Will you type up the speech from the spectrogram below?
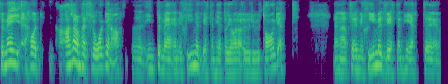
För mig har alla de här frågorna eh, inte med energimedvetenhet att göra överhuvudtaget. Eh, För energimedvetenhet, eh,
